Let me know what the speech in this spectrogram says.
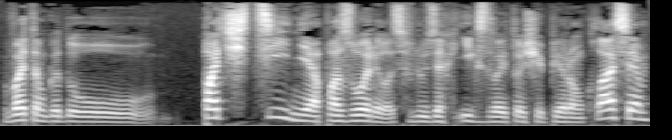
В этом году почти не опозорилась в «Людях X первом классе».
